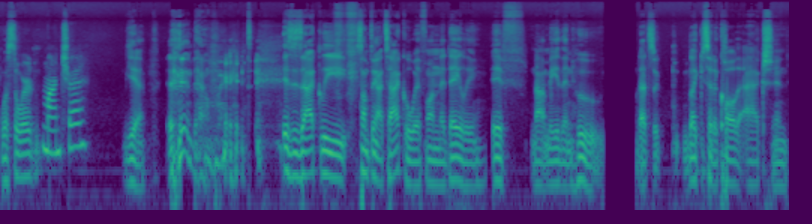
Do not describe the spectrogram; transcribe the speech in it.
what's the word? Mantra. Yeah, that word is exactly something I tackle with on the daily. If not me, then who? That's a like you said, a call to action.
